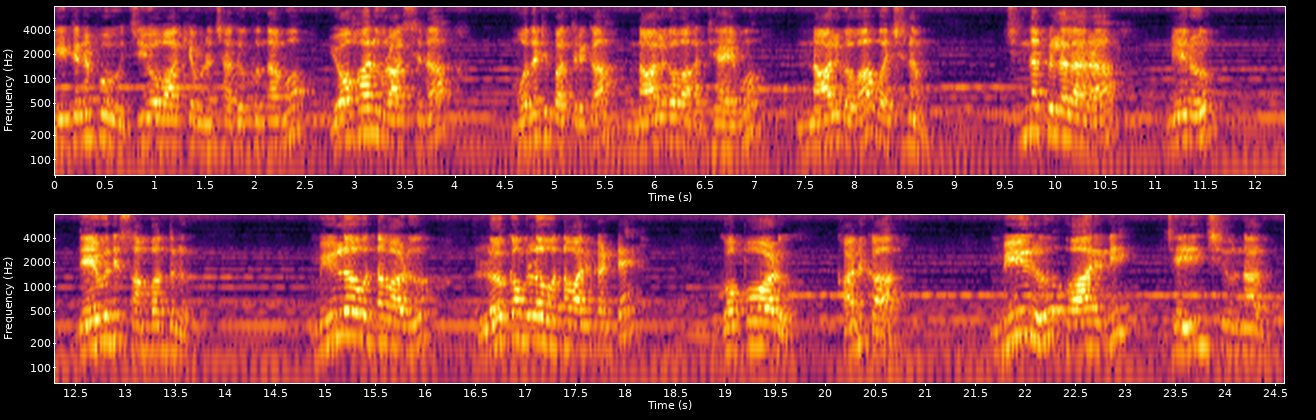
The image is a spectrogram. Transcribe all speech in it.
ఈ దినపు జీవవాక్యమును చదువుకుందాము. యోహాను వ్రాసిన మొదటి పత్రిక నాలుగవ అధ్యాయము నాలుగవ వచనం. చిన్నపిల్లలారా మీరు దేవుని సంబంధులు. మీలో ఉన్నవాడు లోకంలో ఉన్నవాని కంటే గొప్పవాడు. కనుక మీరు వారిని జయించి ఉన్నారు.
